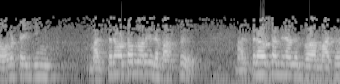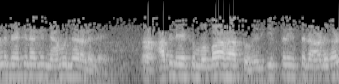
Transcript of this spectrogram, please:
ഓവർടേക്കിംഗ് മത്സരോട്ടം എന്ന് പറയില്ല ബസ് മത്സരോട്ടത്തിനാണ് ഇപ്പൊ മറ്റോന്റെ ബാക്കിലാക്കി ഞാൻ മുന്നേറല്ലേ ആ അതിലേക്ക് മുബാഹാത്തും എനിക്ക് ഇത്ര ഇത്ര ആളുകൾ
